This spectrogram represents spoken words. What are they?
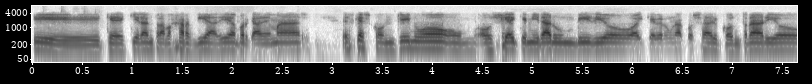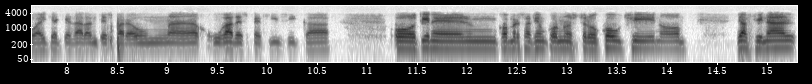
y que quieran trabajar día a día, porque además es que es continuo, o, si hay que mirar un vídeo, hay que ver una cosa del contrario, hay que quedar antes para una jugada específica, o tienen conversación con nuestro coaching, o, y al final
